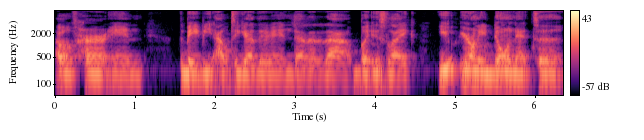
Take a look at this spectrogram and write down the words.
of her and the baby out together and da da da da. But it's like you you're only doing that to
